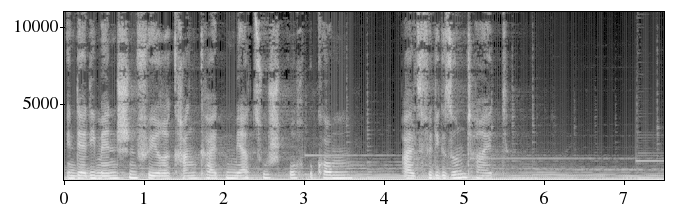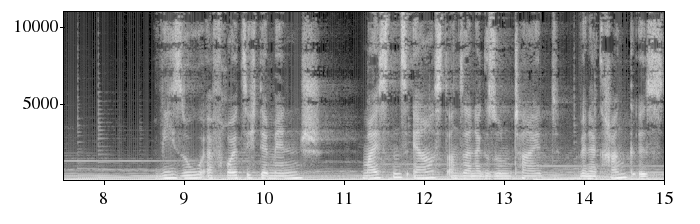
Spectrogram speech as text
in der die Menschen für ihre Krankheiten mehr Zuspruch bekommen als für die Gesundheit? Wieso erfreut sich der Mensch meistens erst an seiner Gesundheit, wenn er krank ist?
